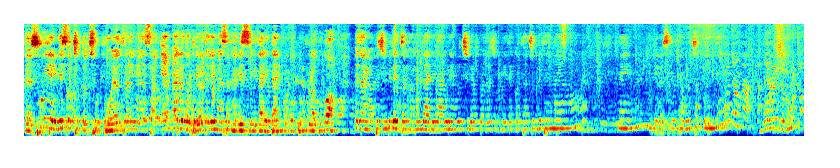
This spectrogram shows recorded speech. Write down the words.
그 소의 미소춤도 추 보여드리면서 깽가리도 보여드리면서 가겠습니다. 일단 한번 불러보고 회장님 앞에 준비됐죠? 강원다리랑 우리 무추력보도 준비됐고 다 준비됐나요? 네, 우리 왜 서로 다못 찾고 있네? 모르죠, 모르죠.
